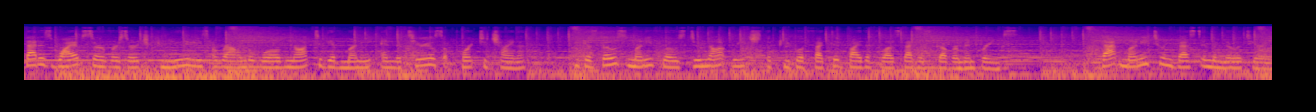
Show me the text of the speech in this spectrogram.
That is why observers urge communities around the world not to give money and material support to China, because those money flows do not reach the people affected by the floods that his government brings. That money to invest in the military,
